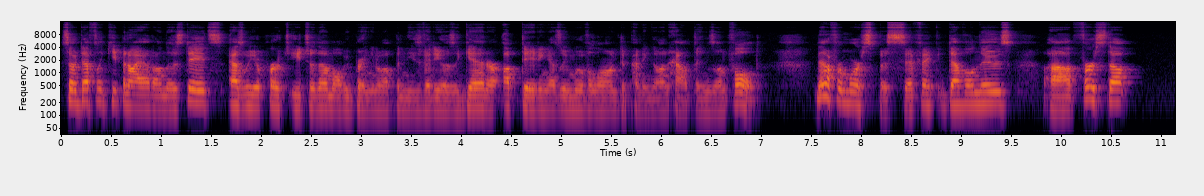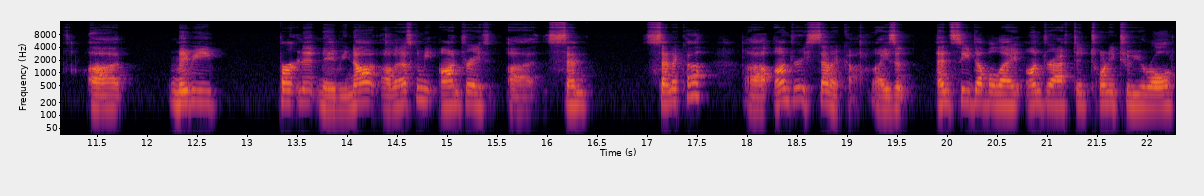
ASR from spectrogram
So definitely keep an eye out on those dates. As we approach each of them, I'll be bringing them up in these videos again or updating as we move along depending on how things unfold. Now for more specific Devil news. Uh, first up, uh, maybe pertinent, maybe not. Uh, but that's going to be Andre uh, Sen- Seneca. Uh, Andre Seneca. Uh, he's an NCAA undrafted 22 year old.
